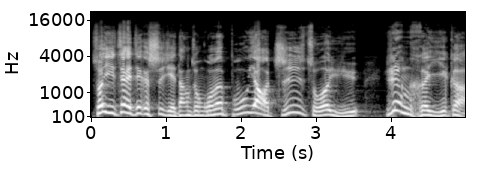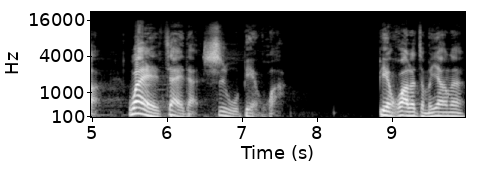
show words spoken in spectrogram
所以在这个世界当中，我们不要执着于任何一个外在的事物变化。变化了怎么样呢？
